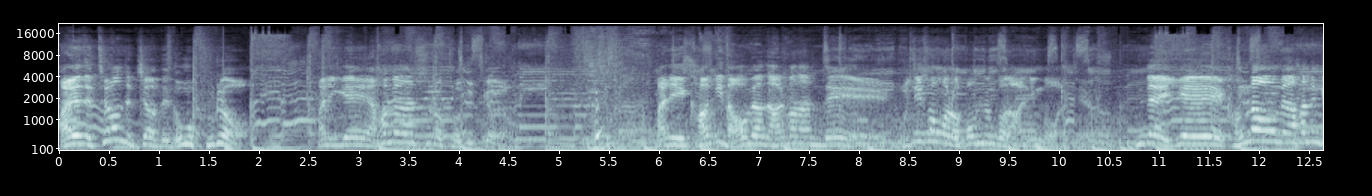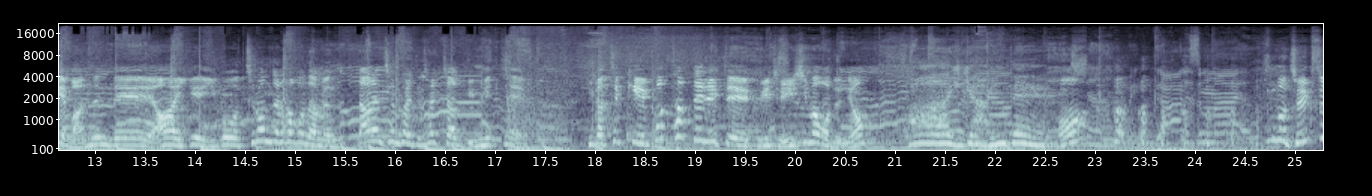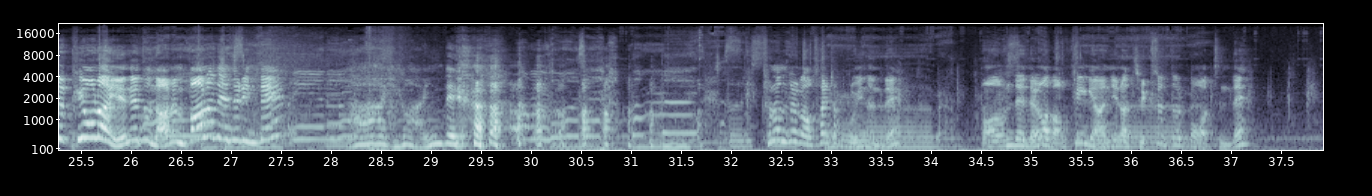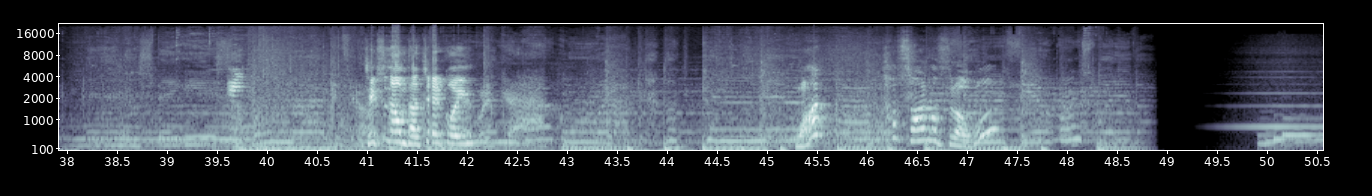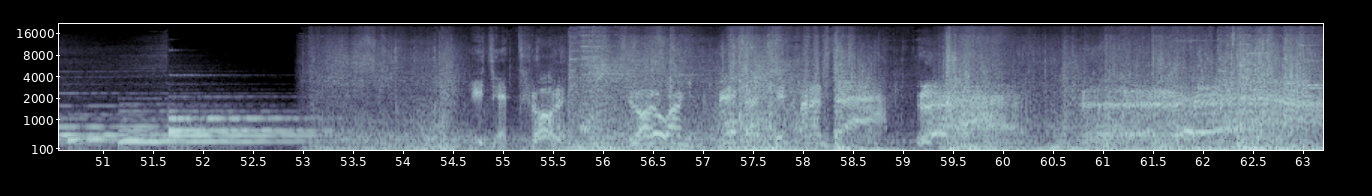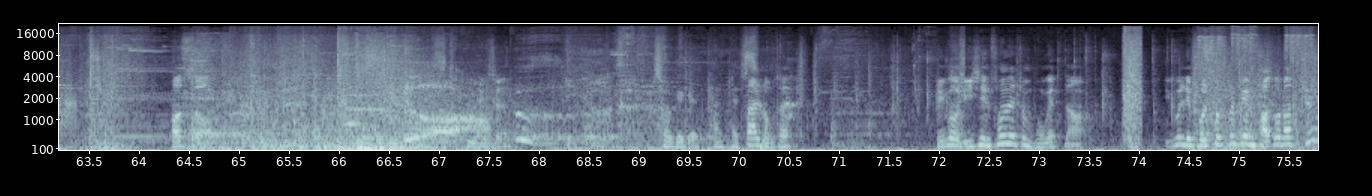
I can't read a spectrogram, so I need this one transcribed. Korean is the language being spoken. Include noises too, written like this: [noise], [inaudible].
아니 근데 트런드 진짜 근데 너무 구려. 아니 이게 하면 할수록 더 느껴요. 아니 각이 나오면 할만한데 무지성으로 뽑는 건 아닌 것 같아요. 근데 이게 각 나오면 하는 게 맞는데 아 이게 이거 트런드를 하고 나면 다른 챔프 할 때 살짝 밋밋해. 그러니까 특히 포탑 때릴 때 그게 제일 심하거든요? 아 이게 아닌데. 어? [laughs] 이거 잭스 피오라 얘네도 나름 빠른 애들인데 아 이거 아닌데 [laughs] 트런들각 살짝 보이는데? 아 근데 내가 게 아니라 잭스 뜰 것 같은데? 잉! 잭스 나오면 다치 할 거임 What? 탑 사일러스라고? 이제 트롤은 트롤 왕이 내가 심판한다. 봤어 적에게 쌀. 높아 이거 리신 손에 좀 보겠다 이글리 벌써 풀게임 다 돌았죠?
